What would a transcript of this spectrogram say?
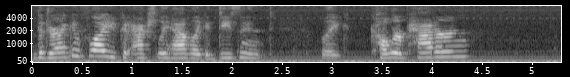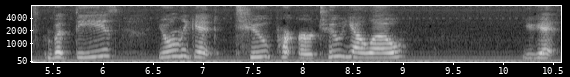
the dragonfly you could actually have like a decent like color pattern. But these you only get two per or two yellow. You get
